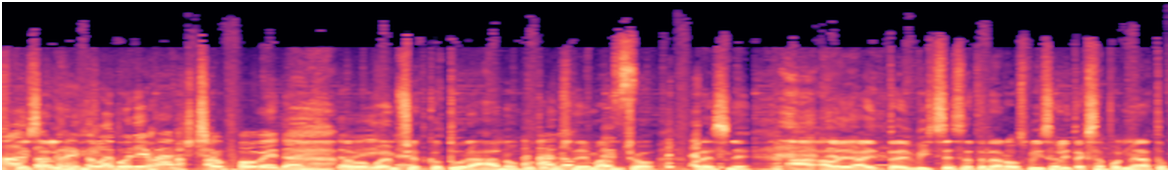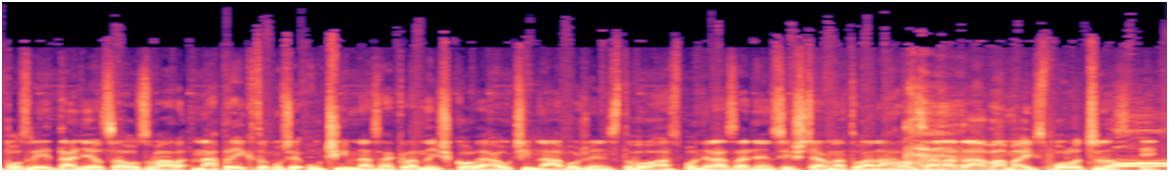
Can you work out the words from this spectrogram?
rozpísali. Ale to preto, lebo nemáš čo povedať. To Lebo poviem všetko tu ráno, potom ano, už nemám presne. čo. Presne. A, ale aj t- vy ste sa teda rozpísali, tak sa poďme na to pozrieť. Daniel sa ozval. Napriek tomu, že učím na základnej škole a učím náboženstvo, aspoň raz za deň si to a nahlas zanadávam aj v spoločnosti. Ó,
